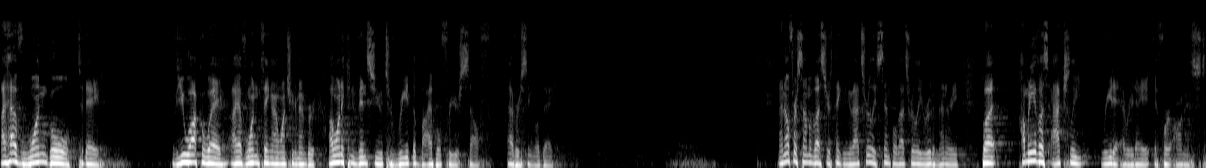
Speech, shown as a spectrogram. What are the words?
I have one goal today if you walk away, I have one thing I want you to remember. I want to convince you to read the Bible for yourself every single day. I know for some of us you're thinking that's really simple, that's really rudimentary, but how many of us actually read it every day if we're honest?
